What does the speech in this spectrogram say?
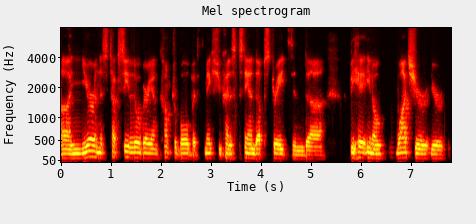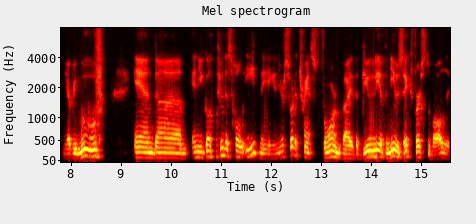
Uh, and you're in this tuxedo, very uncomfortable, but it makes you kind of stand up straight and uh, behave. You know, watch your your every move, and um, and you go through this whole evening, and you're sort of transformed by the beauty of the music. First of all, the,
